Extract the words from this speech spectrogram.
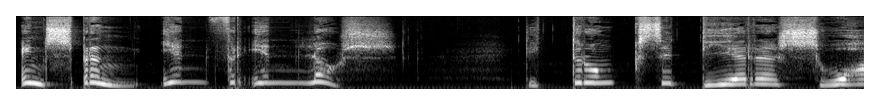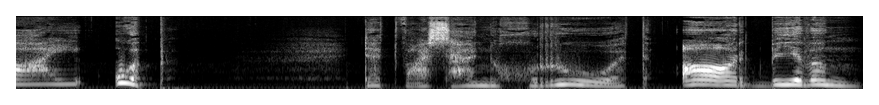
en spring een vir een los. Die tronk se deure swaai oop. Dit was 'n groot aardbewing.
